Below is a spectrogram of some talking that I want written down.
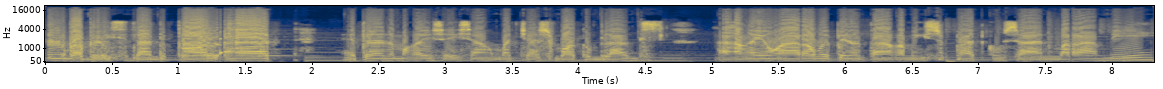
Nagbabalik si Daddy Paul at eto na naman kayo sa isang Matias Moto Vlogs. Ah, ngayong araw may pinuntahan kaming spot kung saan marami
